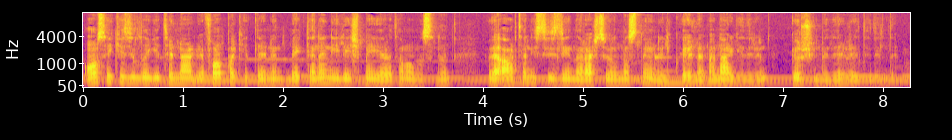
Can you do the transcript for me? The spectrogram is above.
18 yılda getirilen reform paketlerinin beklenen iyileşmeyi yaratamamasının ve artan işsizliğin araştırılmasına yönelik verilen önergelerin görüşülmeleri reddedildi.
